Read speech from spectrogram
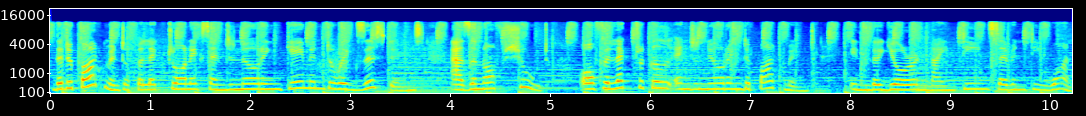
The Department of Electronics Engineering came into existence as an offshoot of Electrical Engineering Department in the year 1971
